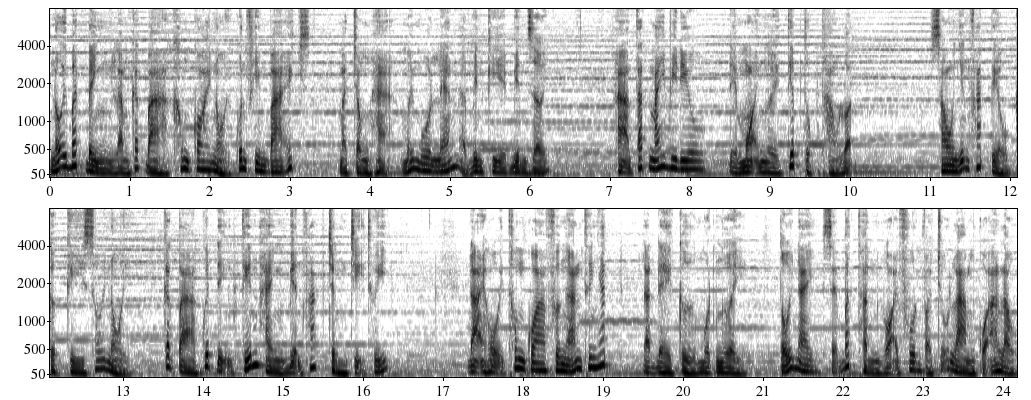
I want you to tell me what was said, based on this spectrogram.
Nỗi bất bình làm các bà không coi nổi cuốn phim 3X mà chồng Hạ mới mua lén ở bên kia biên giới. Hạ tắt máy video để mọi người tiếp tục thảo luận. Sau những phát biểu cực kỳ sôi nổi, các bà quyết định tiến hành biện pháp trừng trị Thúy. Đại hội thông qua phương án thứ nhất là đề cử một người tối nay sẽ bất thần gọi phun vào chỗ làm của A Lầu,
